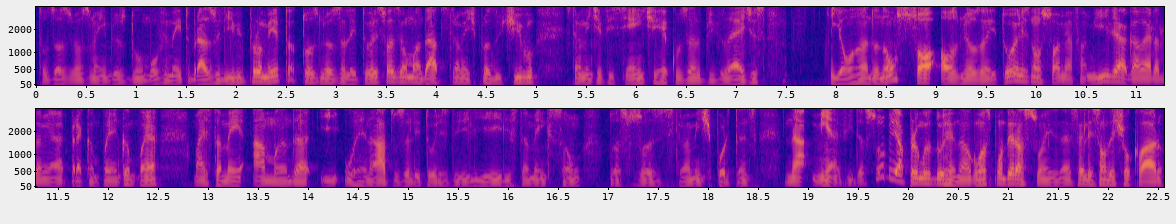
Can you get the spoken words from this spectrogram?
todos os meus membros do Movimento Brasil Livre. Prometo a todos os meus eleitores fazer um mandato extremamente produtivo, extremamente eficiente, recusando privilégios e honrando não só aos meus eleitores, não só a minha família, a galera da minha pré-campanha e campanha, mas também a Amanda e o Renato, os eleitores dele, e eles também, que são duas pessoas extremamente importantes na minha vida. Sobre a pergunta do Renan, algumas ponderações, né? Essa eleição deixou claro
